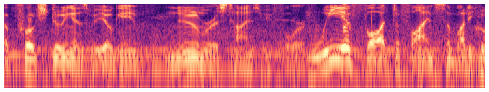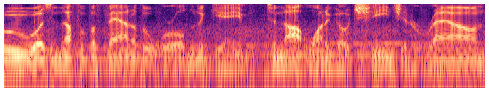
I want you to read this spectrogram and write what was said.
approached doing a video game numerous times before. We have fought to find somebody who was enough of a fan of the world and the game to not want to go change it around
